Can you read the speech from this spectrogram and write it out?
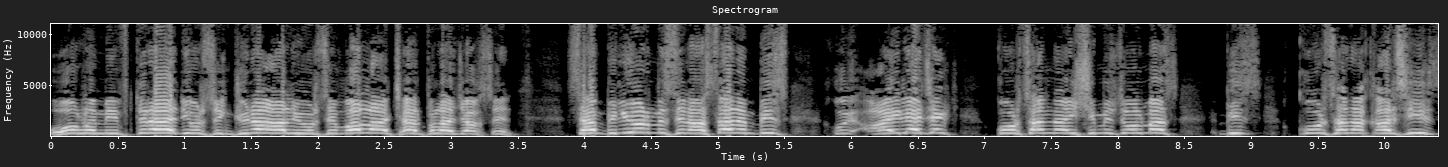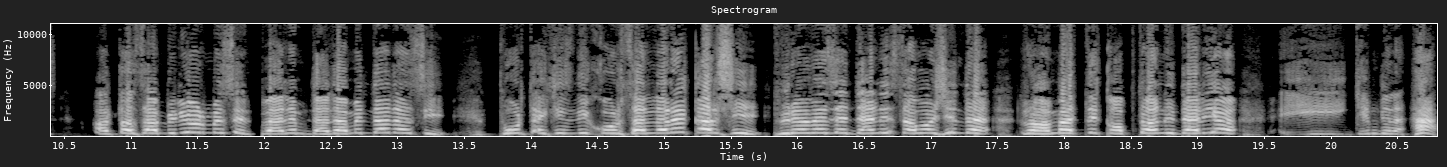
Oğlum iftira ediyorsun, günah alıyorsun, vallahi çarpılacaksın. Sen biliyor musun aslanım biz ailecek korsanla işimiz olmaz. Biz korsana karşıyız. Hatta sen biliyor musun? Benim dedemin dedesi Portekizli korsanlara karşı Preveze Deniz Savaşı'nda rahmetli kaptanı Derya e, kimdi lan? Ha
